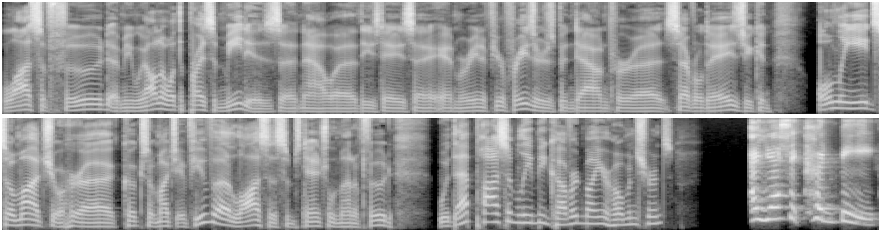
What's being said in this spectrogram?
loss of food? I mean, we all know what the price of meat is now these days. Anne Marie, if your freezer's been down for several days, you can only eat so much or uh, cook so much. If you've uh, lost a substantial amount of food, would that possibly be covered by your home insurance? Uh, yes, it could be.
